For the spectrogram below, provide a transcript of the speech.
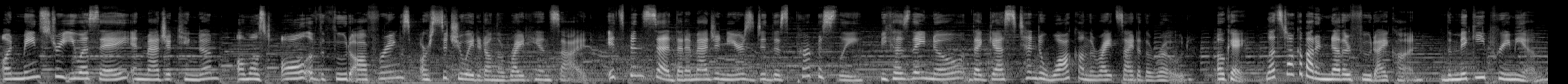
On Main Street USA in Magic Kingdom, almost all of the food offerings are situated on the right hand side. It's been said that Imagineers did this purposely because they know that guests tend to walk on the right side of the road. Okay, let's talk about another food icon the Mickey Premium.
